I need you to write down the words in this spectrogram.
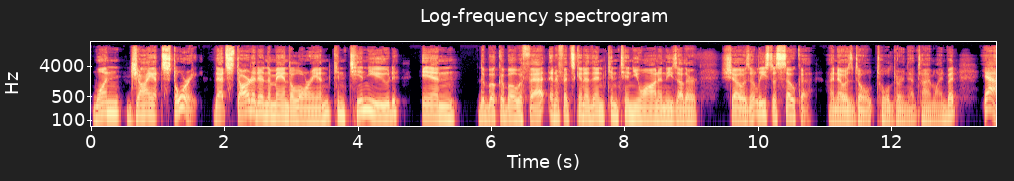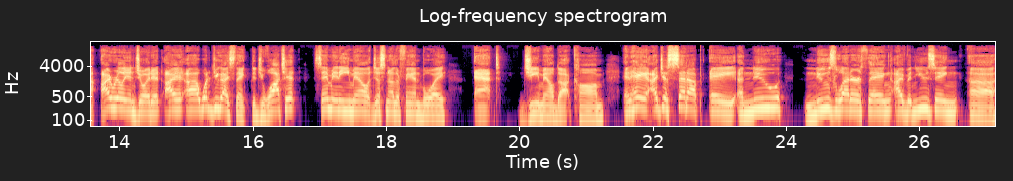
one giant story that started in The Mandalorian, continued in the Book of Boba Fett, and if it's going to then continue on in these other shows, at least Ahsoka, I know is told, during that timeline. But yeah, I really enjoyed it. I uh, what did you guys think? Did you watch it? Send me an email at just another fanboy at gmail.com. And hey, I just set up a, a new newsletter thing. I've been using uh,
